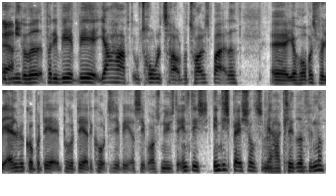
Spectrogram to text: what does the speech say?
Ja, enig. Du ved, fordi vi, vi, jeg har haft utroligt travlt på Troldspejlet. Øh, Jeg håber selvfølgelig, at alle vil gå på, der, på DR.dk TV og se vores nyeste indie, indie special, som jeg har klippet og filmet.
